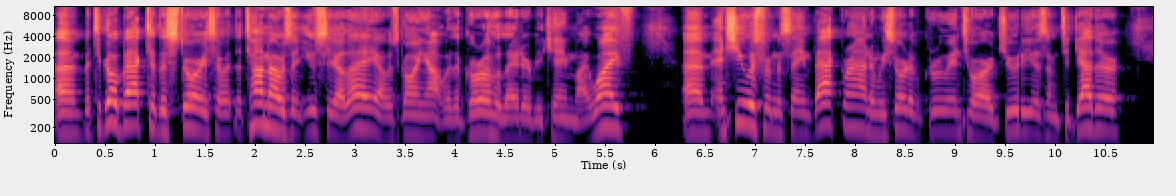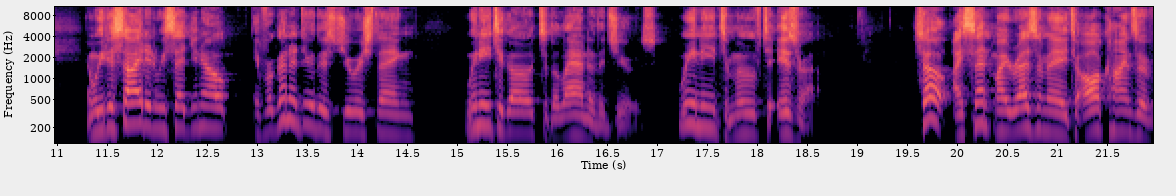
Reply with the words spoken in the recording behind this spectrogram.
Um, but to go back to the story, so at the time I was at UCLA, I was going out with a girl who later became my wife. Um, and she was from the same background, and we sort of grew into our Judaism together. And we decided, we said, you know, if we're going to do this Jewish thing, we need to go to the land of the Jews. We need to move to Israel. So I sent my resume to all kinds of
